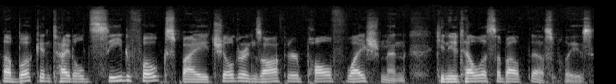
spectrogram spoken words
A book entitled Seedfolks by children's author Paul Fleischman. Can you tell us about this, please?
